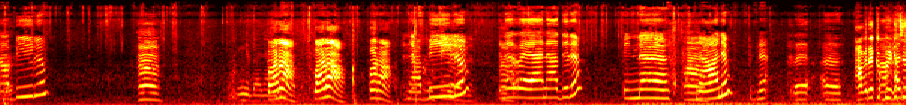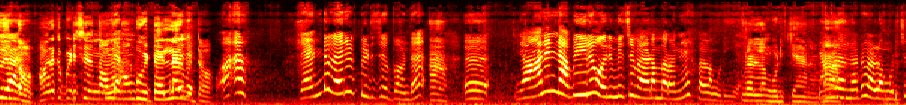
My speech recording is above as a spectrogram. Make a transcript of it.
നബീലും പറ പറ പറ. നബീലും പിന്നെ റയാനാദിലും പിന്നെ ഞാനും പിന്നെ അവരൊക്കെ പിടിച്ചു നിന്നോ? അവരൊക്കെ പിടിച്ചു നിന്നോ? അതോ നോമ്പ് വിട്ടോ? എല്ലാരും വിട്ടോ? രണ്ടുപേരും പിടിച്ചപ്പോണ്ട് ആ. ഏ, ഞാനും നബീലും ഒരുമിച്ച് വേണം പറഞ്ഞ് വെള്ളം കുടിക്കാൻ. വെള്ളം കുടിക്കാനോ. ആ. ഞങ്ങൾ എന്നിട്ട് വെള്ളം കുടിച്ച്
